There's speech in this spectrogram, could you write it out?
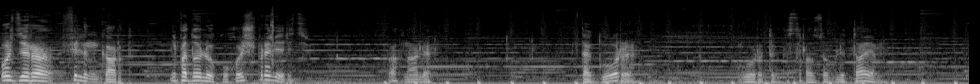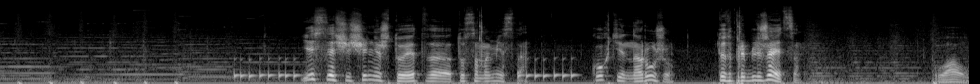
Озеро Филингард. Неподалеку. Хочешь проверить? Погнали. Так, горы. Горы тогда сразу облетаем. Есть ощущение, что это то самое место. Когти наружу. Кто-то приближается. Вау.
